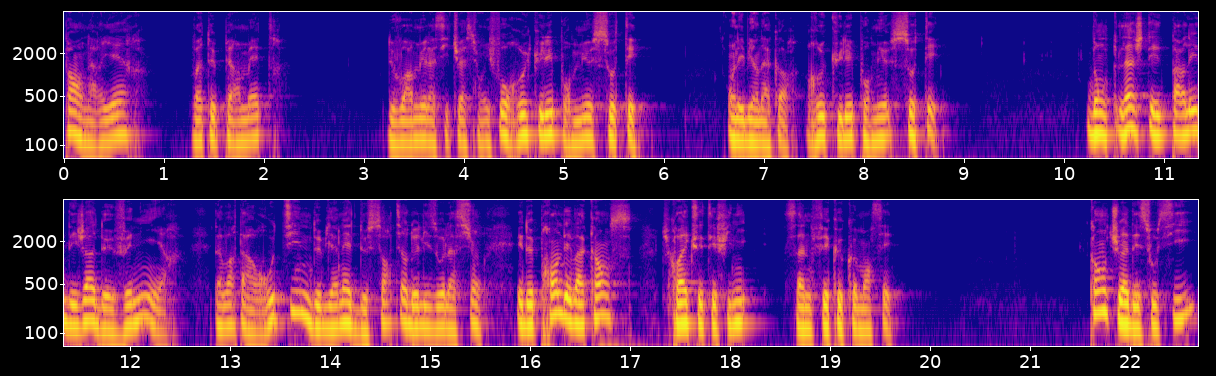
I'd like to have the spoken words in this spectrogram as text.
pas en arrière va te permettre de voir mieux la situation. Il faut reculer pour mieux sauter. On est bien d'accord. Reculer pour mieux sauter. Donc là, je t'ai parlé déjà de venir, d'avoir ta routine de bien-être, de sortir de l'isolation et de prendre des vacances. Tu croyais que c'était fini? Ça ne fait que commencer. Quand tu as des soucis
